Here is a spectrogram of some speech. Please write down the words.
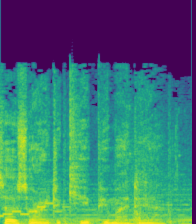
So sorry to keep you, my dear.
